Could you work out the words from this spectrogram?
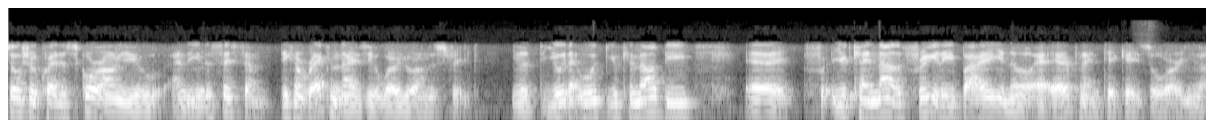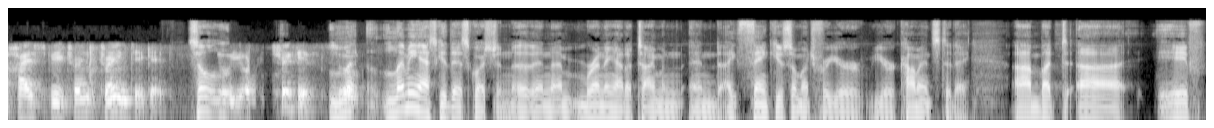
social credit score on you and in the system, they can recognize you where you're on the street. You know, you you cannot be uh, you cannot freely buy you know airplane tickets or you know high speed train train tickets. So, so you're restricted. So. Let, let me ask you this question, uh, and I'm running out of time, and, and I thank you so much for your your comments today. Um, but uh, if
